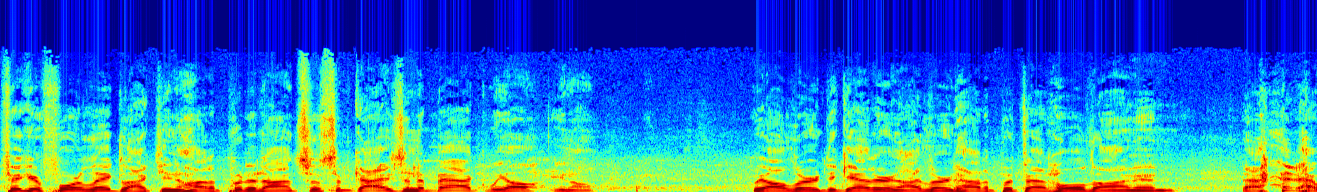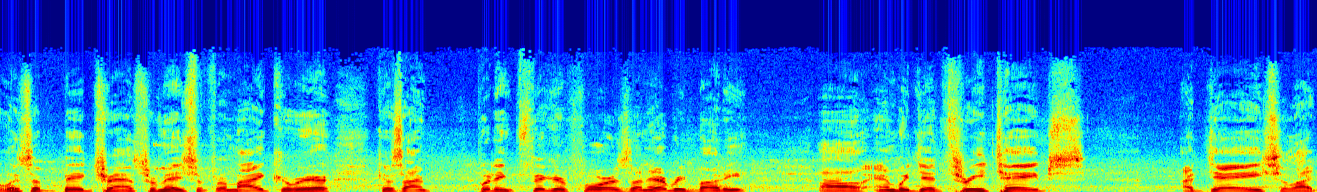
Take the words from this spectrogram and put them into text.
figure four leg lock. Do you know how to put it on? So some guys in the back, we all, you know, we all learned together, and I learned how to put that hold on, and that, that was a big transformation for my career because I'm putting figure fours on everybody. Uh, and we did three tapes a day, so like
